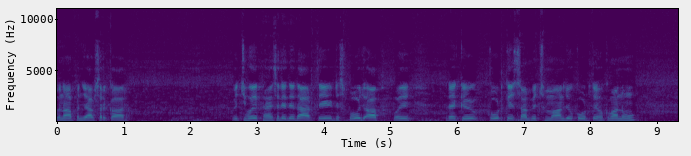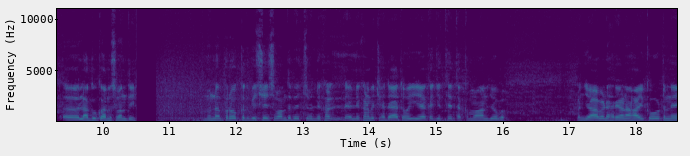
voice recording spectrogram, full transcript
ਬਨਾ ਪੰਜਾਬ ਸਰਕਾਰ। ਵਿੱਚ ਹੋਏ ਫੈਸਲੇ ਦੇ ਆਧਾਰ ਤੇ ਡਿਸਪੋਜ਼ ਆਫ ਹੋਏ ਕੋਰਟ ਕੇਸਾਂ ਵਿੱਚ ਮਾਨਜੋ ਕੋਰਟ ਦੇ ਹੁਕਮਾਂ ਨੂੰ ਲਾਗੂ ਕਰਨ ਸੰਬੰਧੀ। ਮੈਨੂੰ ਉਪਰੋਕਤ ਵਿਸ਼ੇ ਸੰਬੰਧ ਵਿੱਚ ਲਿਖਣ ਲਿਖਣ ਵਿੱਚ ਹਦਾਇਤ ਹੋਈ ਹੈ ਕਿ ਜਿੱਥੇ ਤੱਕ ਮਾਨਯੋਗ Punjab and Haryana high court ਨੇ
